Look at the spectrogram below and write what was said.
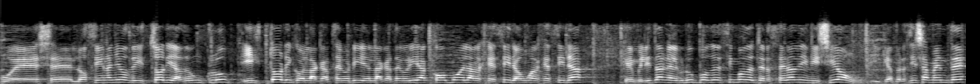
pues eh, los 100 años de historia de un club histórico en la categoría, en la categoría como el Algeciras, un Algeciras que milita en el grupo décimo de tercera división y que precisamente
